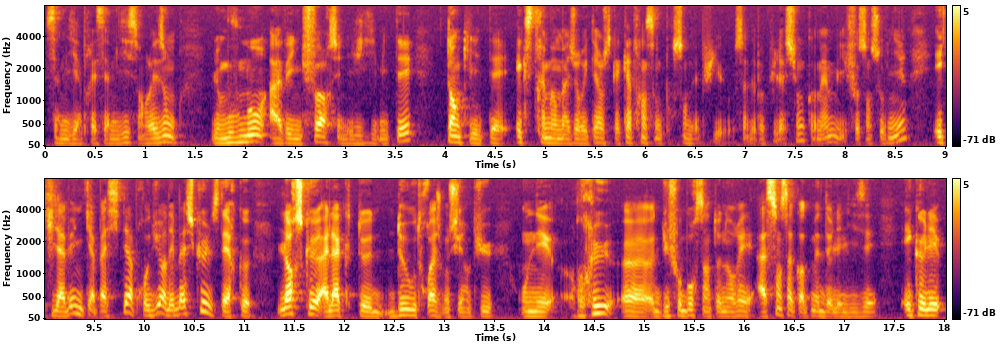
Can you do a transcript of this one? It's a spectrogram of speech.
samedi après samedi sans raison. Le mouvement avait une force, une légitimité, tant qu'il était extrêmement majoritaire, jusqu'à 85% d'appui au sein de la population, quand même, il faut s'en souvenir, et qu'il avait une capacité à produire des bascules. C'est-à-dire que lorsque, à l'acte 2 ou 3, je me souviens plus, on est rue euh, du Faubourg Saint-Honoré, à 150 mètres de l'Élysée, et que les,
